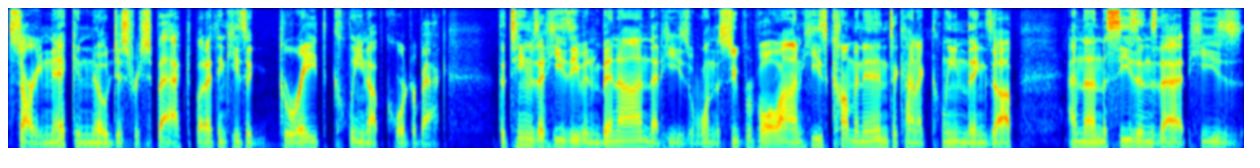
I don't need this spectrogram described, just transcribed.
sorry Nick and no disrespect, but I think he's a great cleanup quarterback. The teams that he's even been on that he's won the Super Bowl on, he's coming in to kind of clean things up. And then the seasons that he's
